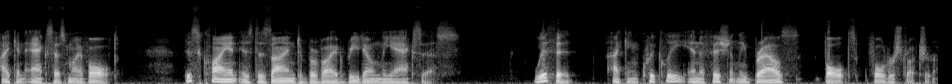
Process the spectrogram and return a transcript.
I can access my Vault. This client is designed to provide read-only access. With it, I can quickly and efficiently browse Vault's folder structure.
